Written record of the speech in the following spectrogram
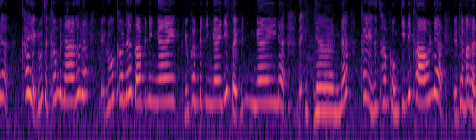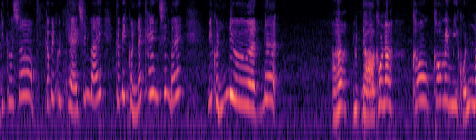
เนะข้าอยากรู้จักเขามานานแล้วนะ อยากรู้ว่าเขาหน้าตาเป็นยังไง ผิวพรรณเป็นยังไง นิสัยเป็นยังไงเนะและอีกอย่างนะ ข้าอยากจะทำของกินให้เขาเนะ่ะอยากทำอาหารที่เขาชอบ เขาเป็นคนแขกใช่ไหม เขามีขนหน้าแข้งใช่ไหม มีขนหนวดนะอะหยุดด่าเขานะเขาเขาไม่มีขนหน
